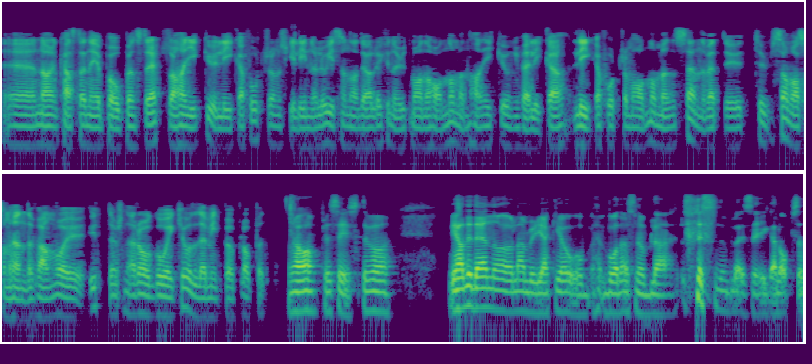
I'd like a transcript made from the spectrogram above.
eh, när han kastade ner på open stretch så han gick ju lika fort som Schelin och Louise. Han hade aldrig kunnat utmana honom, men han gick ju ungefär lika, lika fort som honom. Men sen vet du tusan vad som hände, för han var ju ytterst nära att gå i kull där mitt på upploppet. Ja, precis. Det var vi hade den och Lumberjack Joe och båda snubblade, snubblade sig i galopp så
